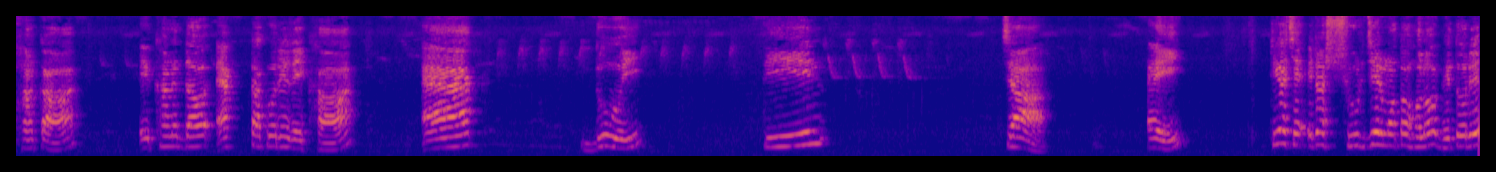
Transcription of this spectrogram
ফাঁকা, এখানে দাও একটা করে রেখা। এক, দুই তিন, চার। এই, ঠিক আছে, এটা সূর্যের মতো হলো ভেতরে।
